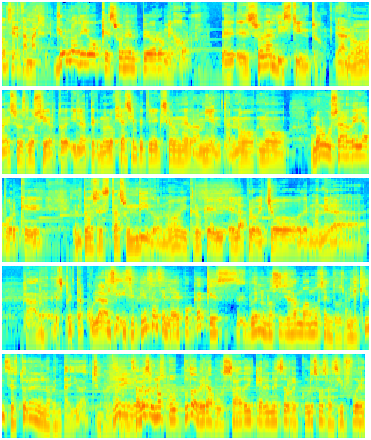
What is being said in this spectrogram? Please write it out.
digo, cierta magia. yo no digo que suenen peor o mejor. Eh, eh, suenan distinto, Claro. ¿no? Eso es lo cierto. Y la tecnología siempre tiene que ser una herramienta, no, no, no abusar de ella porque entonces estás hundido, ¿no? Y creo que él, él aprovechó de manera Claro. eh, espectacular. Y si, y si piensas en la época, que es, bueno, nosotros ya llamamos en 2015, esto era en el 98. Sí. ¿Sabes? Uno pu- pudo haber abusado y caer en esos recursos, así fue,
